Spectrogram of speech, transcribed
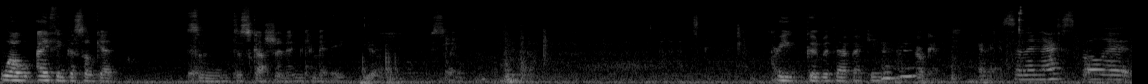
well, I think this will get some discussion in committee, Yeah. so. Are you good with that, Becky? Mhm. Okay. Okay, so the next bullet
